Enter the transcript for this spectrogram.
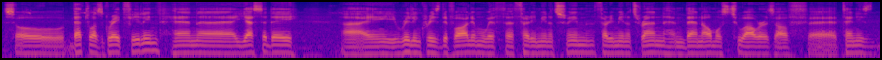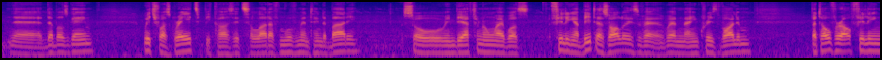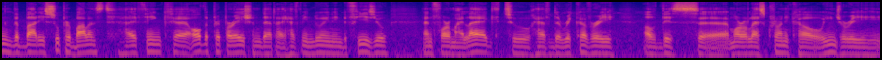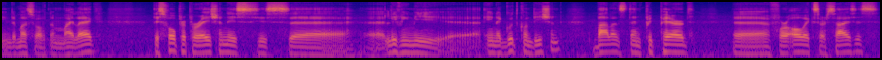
so that was great feeling. And uh, yesterday, I really increased the volume with a 30 minute swim, 30 minutes run, and then almost two hours of uh, tennis uh, doubles game, which was great because it's a lot of movement in the body. So in the afternoon, I was feeling a bit, as always, when I increased volume but overall feeling the body super balanced i think uh, all the preparation that i have been doing in the physio and for my leg to have the recovery of this uh, more or less chronic injury in the muscle of the, my leg this whole preparation is is uh, uh leaving me uh, in a good condition balanced and prepared uh, for all exercises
